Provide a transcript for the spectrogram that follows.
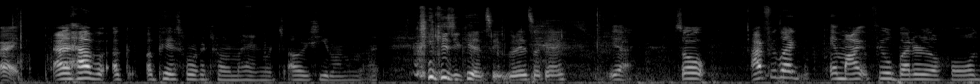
All right, I have a, a PS4 controller in my hand, which obviously you don't know that. Because you can't see, but it's okay. Yeah. So I feel like it might feel better to hold.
